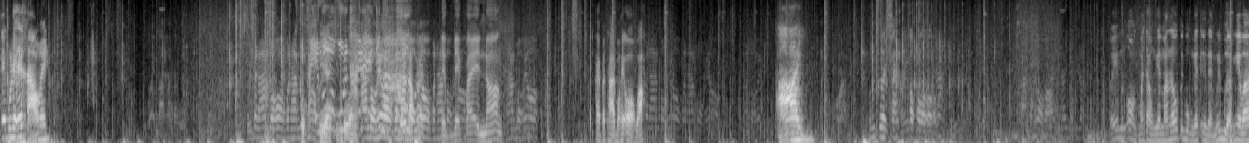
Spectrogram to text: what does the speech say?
เรียกกูเรียกไอ้ขาวไงเฮ้ยประธานบอกออกประธานบอกใครออกเองรู้ว่ากูเป็นใครประธาแล้นวบเออกงให้จะอหอกประธานนาวบอกให้ออกประธานบอกให้ออกเด็กๆไปน้อง ประธานบอกให้ออกใครประธานบอกให้ออกวะ ประธานบอกให้ออกประธานบอกให้ออกประธานบอกให้ออก ตายมึ งเกิดไปเอาเอาเอาเฮ้ยมึงออกมาจากโรงเรียนมันแล้วไปบุกเรียนอื่นหน่อยมึงไม่เบื่อไงวะ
